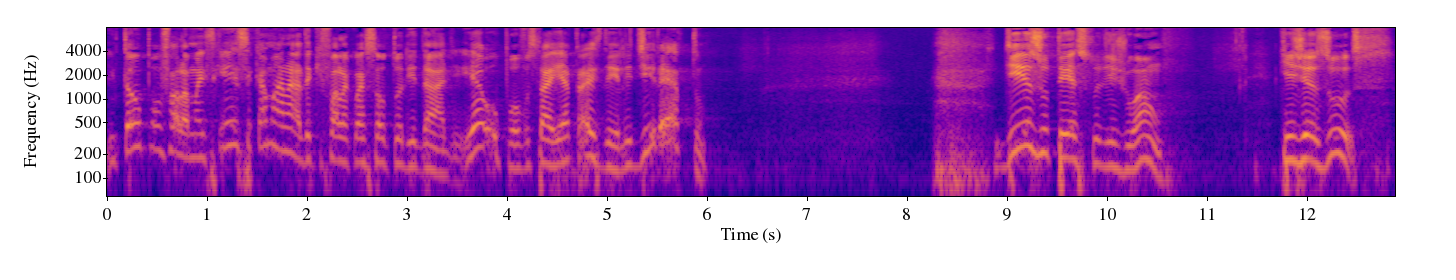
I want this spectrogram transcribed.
Então o povo fala, mas quem é esse camarada que fala com essa autoridade? E o povo saía atrás dele direto. Diz o texto de João que Jesus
